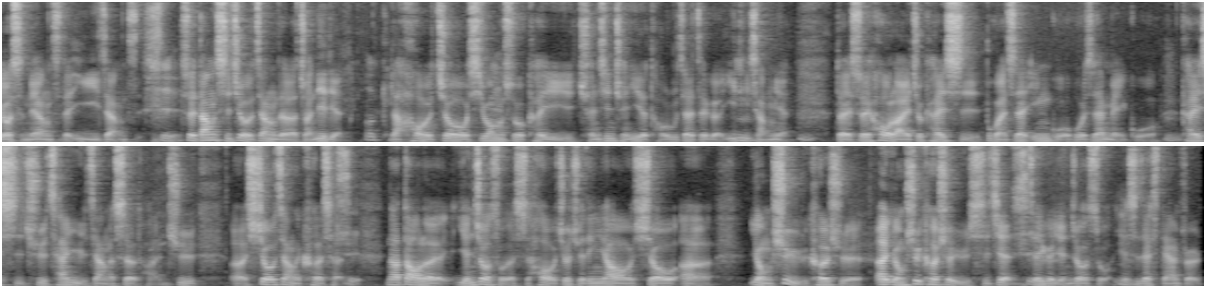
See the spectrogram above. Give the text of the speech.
有什么样子的意义？这样子。是，所以当时就有这样的转捩点，OK，然后就希望说可以全心全意的投入在这个议题上面，对，所以后来就开始，不管是在英国或者是在美国，开始去参与这样的社团，去呃修这样的课程。那到了研究所的时候，就决定要修呃永续与科学，呃永续科学与实践这个研究所，也是在 Stanford。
